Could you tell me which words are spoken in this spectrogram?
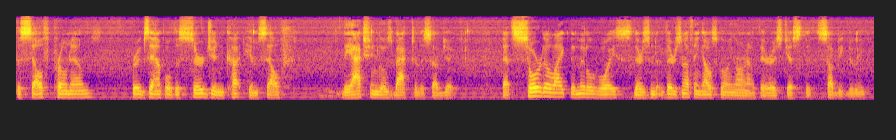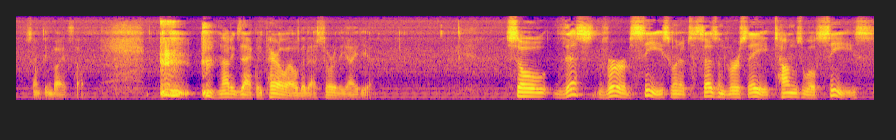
the self pronouns. For example, the surgeon cut himself. The action goes back to the subject. That's sort of like the middle voice. There's, there's nothing else going on out there. It's just the subject doing something by itself. Not exactly parallel, but that's sort of the idea. So, this verb cease, when it says in verse 8, tongues will cease,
